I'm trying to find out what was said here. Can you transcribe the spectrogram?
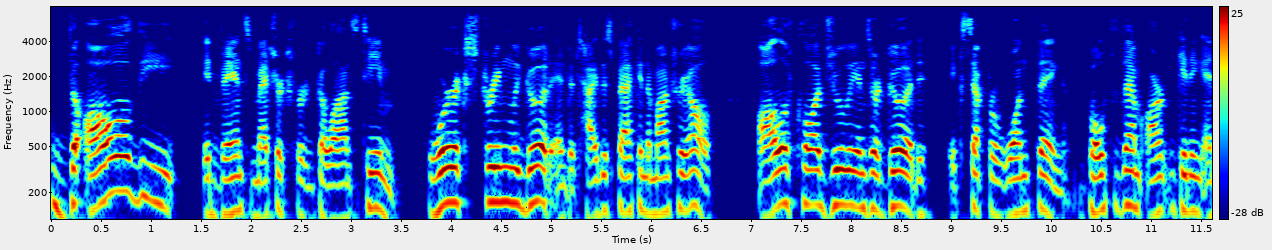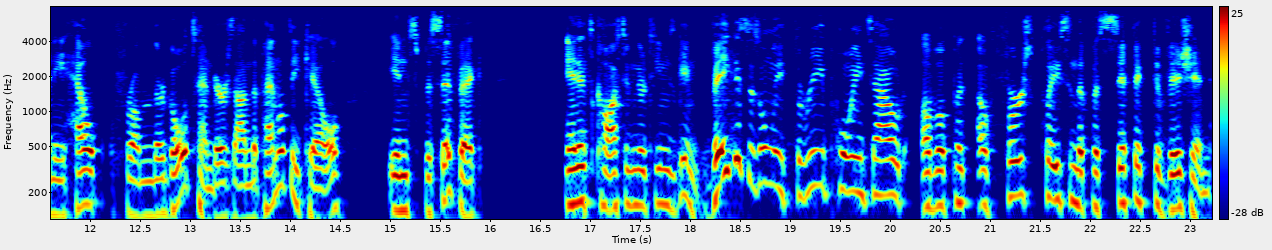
The, all the advanced metrics for Gallant's team were extremely good and to tie this back into Montreal, all of Claude Julien's are good except for one thing. Both of them aren't getting any help from their goaltenders on the penalty kill in specific and it's costing their teams games. Vegas is only three points out of a, a first place in the Pacific Division.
